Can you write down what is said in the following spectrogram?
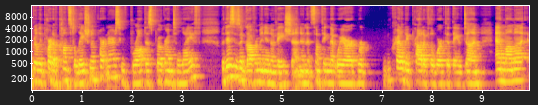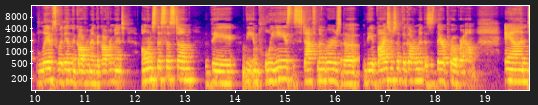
really part of a constellation of partners who've brought this program to life. But this is a government innovation, and it's something that we are we're incredibly proud of the work that they've done. And Mama lives within the government. The government owns the system. The the employees, the staff members, the the advisors of the government. This is their program. And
